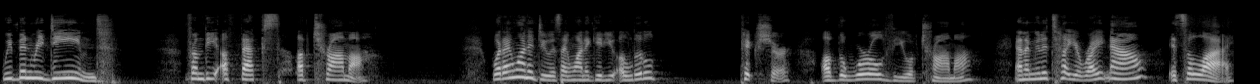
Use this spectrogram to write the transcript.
We've been redeemed from the effects of trauma. What I want to do is I want to give you a little picture of the worldview of trauma. And I'm going to tell you right now, it's a lie.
